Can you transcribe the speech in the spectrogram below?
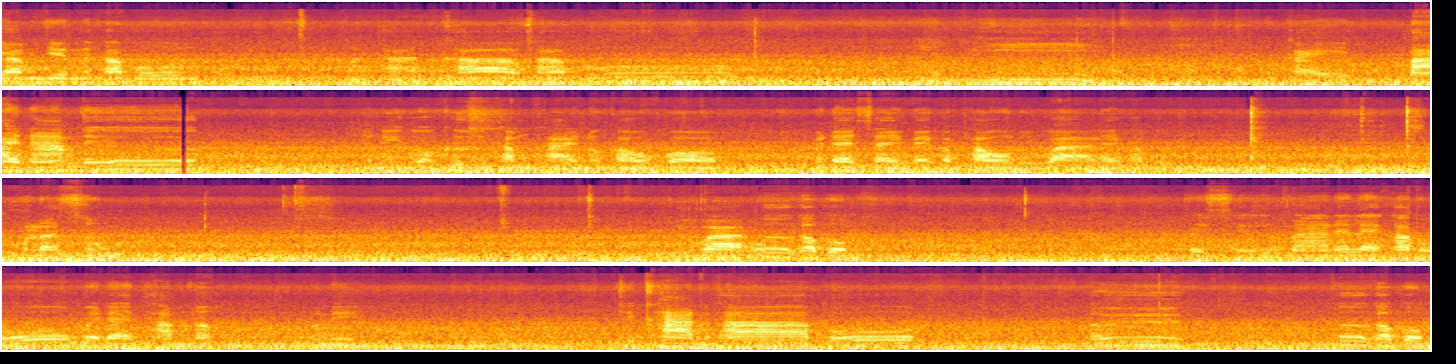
ยามเย็นนะครับผมมาทานข้าวครับผมมีไก่ใต้น้ำนื้ออันนี้ก็คือทำขายเนาะเขาก็ไม่ได้ใส่ใบกะเพราหรือว่าอะไรครับผมคนละสูตรหรือว่าเออครับผม ไปซื้อมานั่นแหละครับโอ้ไม่ได้ทำเนาะ วันนี้ที่ขานครับผมเออเออครับผม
